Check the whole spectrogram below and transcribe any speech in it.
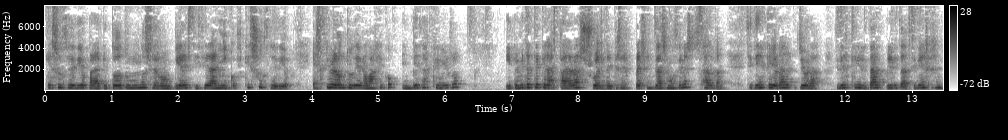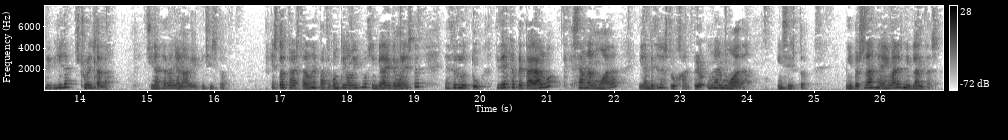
¿Qué sucedió para que todo tu mundo se rompiera y se hiciera añicos? ¿Qué sucedió? Escríbelo en tu diario mágico, empieza a escribirlo y permítete que las palabras suelten, que se expresen, que las emociones salgan. Si tienes que llorar, llora. Si tienes que gritar, grita. Si tienes que sentir ira, suéltala. Sin hacer daño a nadie, insisto. Esto es para estar en un espacio contigo mismo sin que nadie te moleste y hacerlo tú. Si tienes que apretar algo, que sea una almohada, y la empieces a estrujar, pero una almohada, insisto. Ni personas, ni animales, ni plantas.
